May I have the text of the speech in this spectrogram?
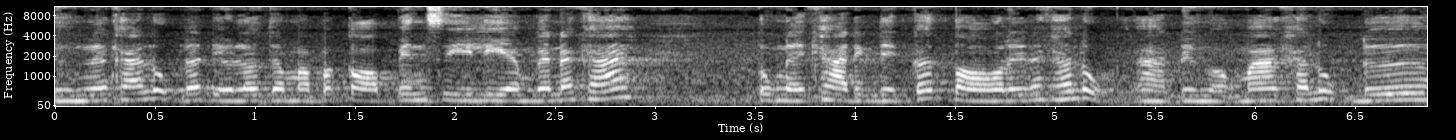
ดึงนะคะลูกแล้วเดี๋ยวเราจะมาประกอบเป็นสี่เหลี่ยมกันนะคะ ตรงไหนขาดเด็ก ๆ ก็ต่อเลยนะคะลูกอ่าดึงออกมาค่ะลูกดึง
